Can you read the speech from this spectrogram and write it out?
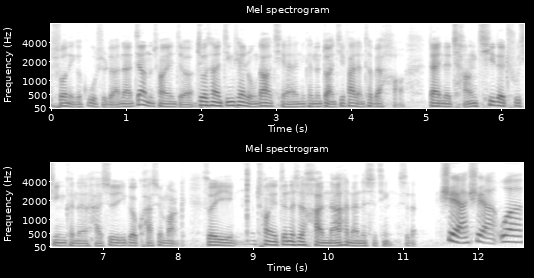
说哪个故事，对吧？那这样的创业者，就算今天融到钱，你可能短期发展特别好，但你的长期的初心可能还是一个 question mark。所以创业真的是很难很难的事情。是的，是啊，是啊，我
